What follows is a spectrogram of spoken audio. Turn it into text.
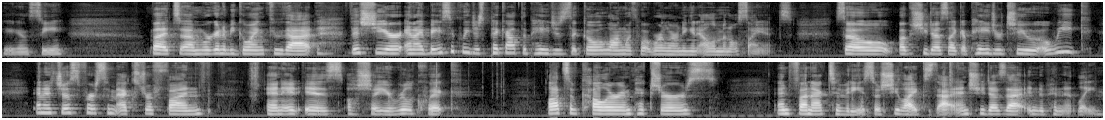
you can see. But um, we're going to be going through that this year, and I basically just pick out the pages that go along with what we're learning in elemental science. So she does like a page or two a week, and it's just for some extra fun. And it is, I'll show you real quick, lots of color and pictures and fun activities. So she likes that, and she does that independently.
